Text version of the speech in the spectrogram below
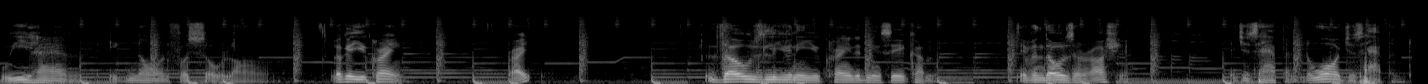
we have ignored for so long. Look at Ukraine, right? Those living in Ukraine they didn't see it coming. Even those in Russia. It just happened. The war just happened.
